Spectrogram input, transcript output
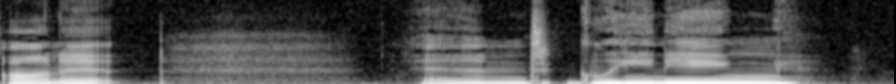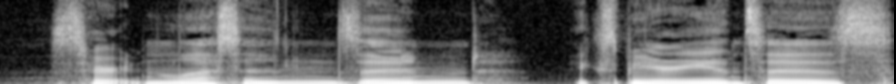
on it and gleaning certain lessons and experiences.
